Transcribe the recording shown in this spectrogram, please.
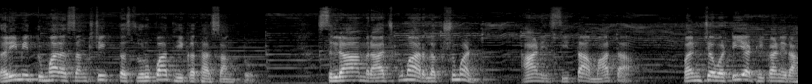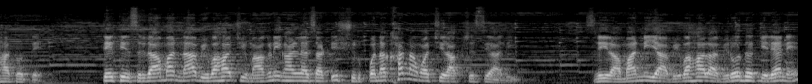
तरी मी तुम्हाला संक्षिप्त स्वरूपात ही कथा सांगतो. श्रीराम राजकुमार लक्ष्मण आणि सीता माता पंचवटी या ठिकाणी राहत होते. तेथे श्रीरामांना विवाहाची मागणी घालण्यासाठी शूर्पनखा नावाची राक्षसी आली. श्रीरामांनी या विवाहाला विरोध केल्याने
